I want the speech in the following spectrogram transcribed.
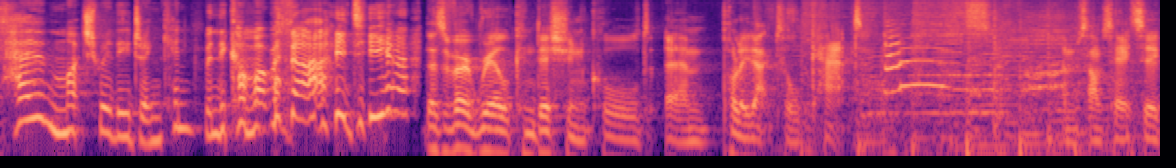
How much were they drinking when they come up with that idea? There's a very real condition called um, polydactyl cat. Um, some say it's a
